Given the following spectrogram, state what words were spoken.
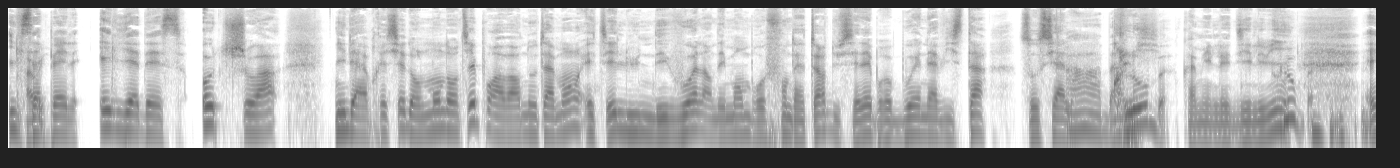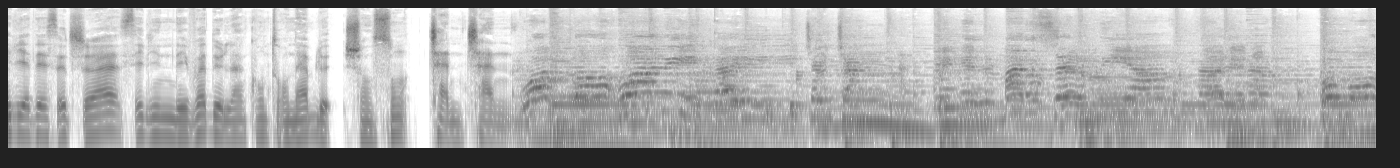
Il ah s'appelle Eliades Ochoa. Il est apprécié dans le monde entier pour avoir notamment été l'une des voix, l'un des membres fondateurs du célèbre Buena Vista Social ah, bah Club, comme il le dit lui. Eliades Ochoa, c'est l'une des voix de l'incontournable chanson Chan Chan. Juanita y Chan Chan en el mar arena como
